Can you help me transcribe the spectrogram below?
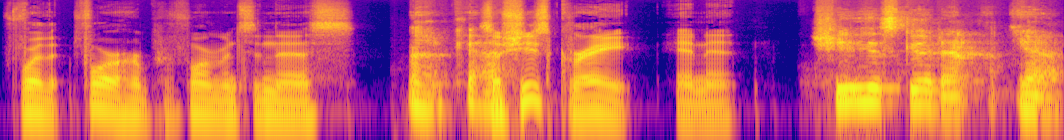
for the, for her performance in this. Okay. So she's great in it. She is good at yeah.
